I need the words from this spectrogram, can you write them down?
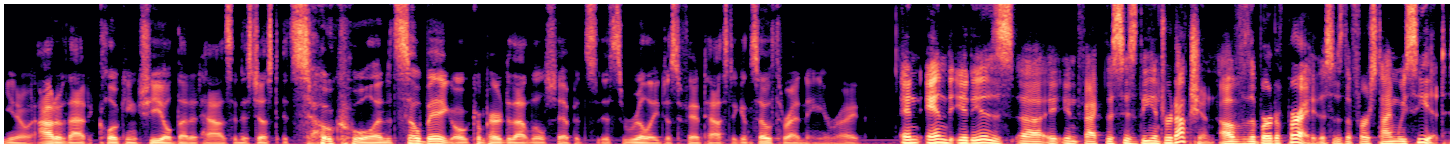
you know, out of that cloaking shield that it has, and it's just it's so cool and it's so big oh, compared to that little ship. It's it's really just fantastic and so threatening. You're right. And and it is, uh, in fact, this is the introduction of the bird of prey. This is the first time we see it.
